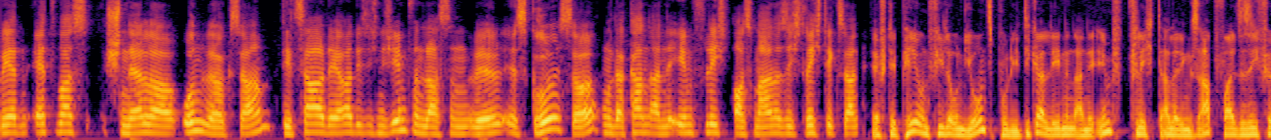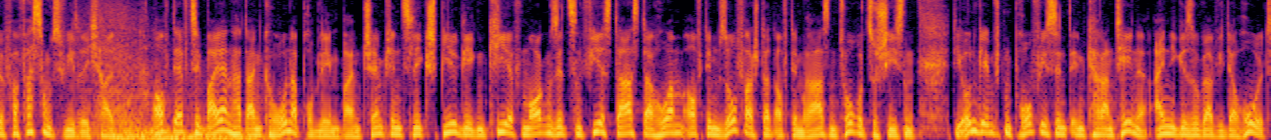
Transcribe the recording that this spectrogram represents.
werden etwas schneller unwirksam. Die Zahl derer, die sich nicht impfen lassen will, ist größer. Und da kann eine Impfpflicht aus meiner Sicht richtig sein. FDP und viele Unionspolitiker lehnen eine Impfpflicht allerdings ab, weil sie sie für verfassungswidrig halten. Auch der FC Bayern hat ein Corona-Problem. Beim Champions League-Spiel gegen Kiew morgen sitzen vier Stars daheim auf dem Sofa, statt auf dem Rasen Tore zu schießen. Die ungeimpften Profis sind in Quarantäne, einige sogar wiederholt.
